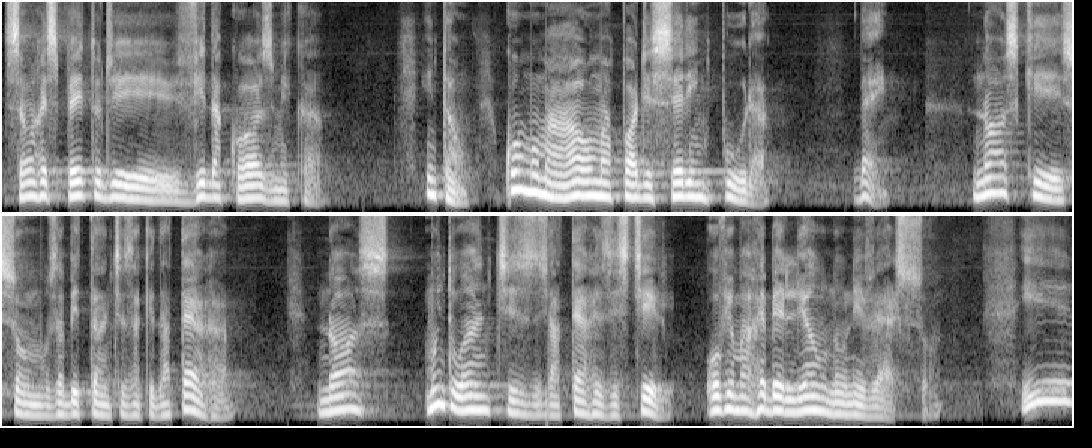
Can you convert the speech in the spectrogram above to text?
são a respeito de vida cósmica. Então, como uma alma pode ser impura? Bem, nós que somos habitantes aqui da Terra, nós, muito antes da Terra existir, houve uma rebelião no universo. E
